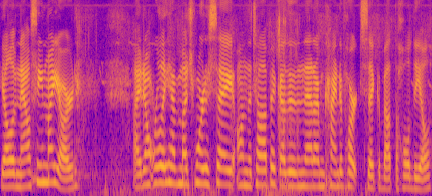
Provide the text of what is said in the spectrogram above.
Y'all have now seen my yard. I don't really have much more to say on the topic other than that I'm kind of heartsick about the whole deal.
